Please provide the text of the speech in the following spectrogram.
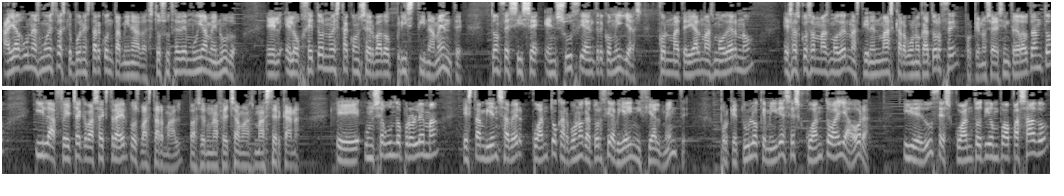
hay algunas muestras que pueden estar contaminadas. Esto sucede muy a menudo. El, objeto no está conservado prístinamente. Entonces, si se ensucia, entre comillas, con material más moderno, esas cosas más modernas tienen más carbono 14 porque no se ha desintegrado tanto y la fecha que vas a extraer pues va a estar mal, va a ser una fecha más, más cercana. Eh, un segundo problema es también saber cuánto carbono 14 había inicialmente, porque tú lo que mides es cuánto hay ahora y deduces cuánto tiempo ha pasado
